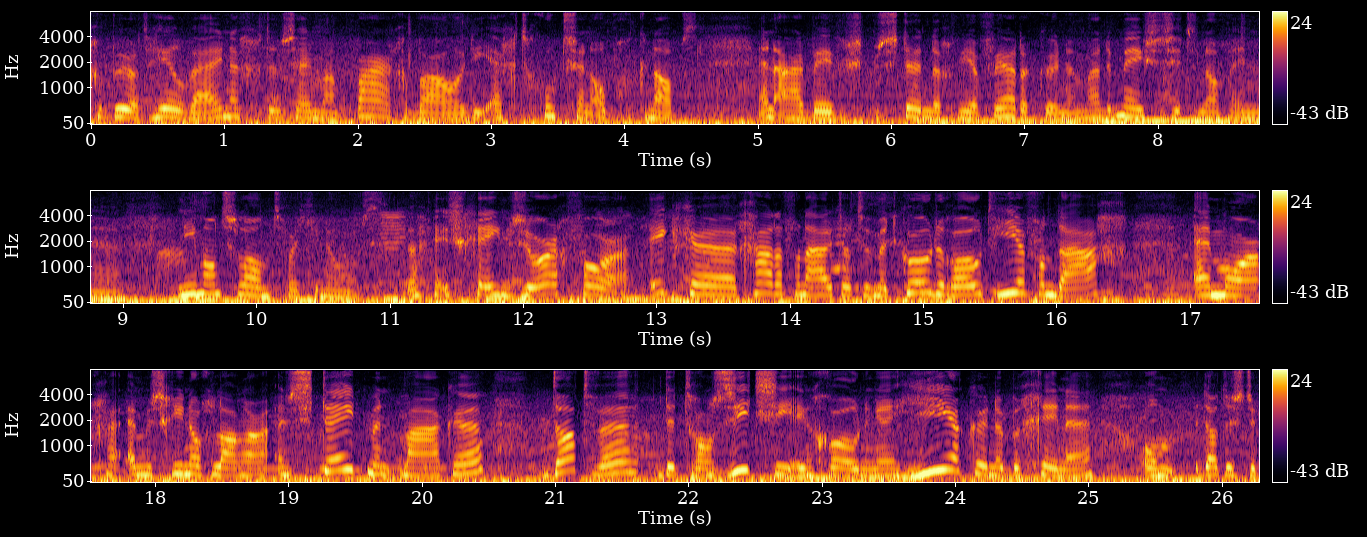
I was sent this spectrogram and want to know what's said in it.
gebeurt heel weinig. Er zijn maar een paar gebouwen die echt goed zijn opgeknapt en aardbevingsbestendig weer verder kunnen. Maar de meeste zitten nog in uh, niemandsland, wat je noemt. Daar is geen zorg voor. Ik uh, ga ervan uit dat we met code rood hier vandaag en morgen en misschien nog langer een statement maken dat we de transitie in Groningen hier kunnen beginnen. Om, dat is de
